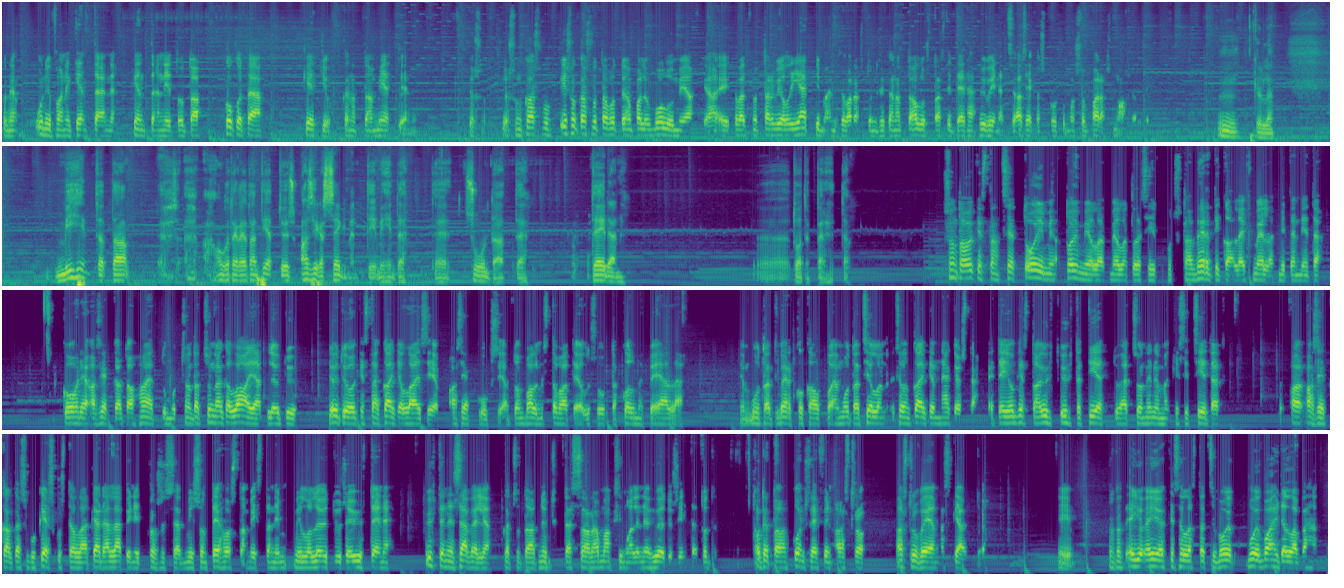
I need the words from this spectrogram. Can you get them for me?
tuonne unifonin kenttään, kenttään niin tota, koko tämä ketju kannattaa miettiä. Niin jos, jos on kasvu, iso kasvutavoite on paljon volyymia ja ei välttämättä tarvitse olla jättimään niin se varasto, niin se kannattaa alusta asti tehdä hyvin, että se asiakaskokemus on paras mahdollinen. Mm, kyllä. Mihin, tota, onko teillä jotain tiettyä asiakassegmenttiä, mihin te, te suuntaatte teidän ö, tuoteperhettä? Sanotaan oikeastaan, että se toimia, toimiala, että meillä on tällaisia, kutsutaan vertikaaleiksi meillä, että miten niitä kohdeasiakkaita on haettu, mutta sanotaan, että se on aika laaja, että löytyy, löytyy oikeastaan kaikenlaisia asiakkuuksia. Että on valmistavaa teollisuutta, 3PL, ja muuta, että verkkokauppaa ja muuta, että siellä on, siellä on kaiken näköistä. Että ei oikeastaan yhtä, yhtä tiettyä, että se on enemmänkin sit siitä, että asiakkaan kanssa kun keskustellaan ja käydään läpi niitä prosesseja, että missä on tehostamista, niin milloin löytyy se yhteinen, yhteinen sävel ja katsotaan, että nyt tässä saadaan maksimaalinen hyöty siitä, että otetaan Consafin Astro, Astro VMS käyttöön. Niin, että ei, ole, ei ole ehkä sellaista, että se voi, voi vaihdella vähän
